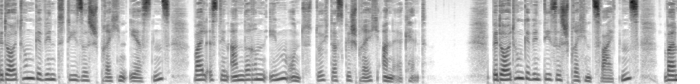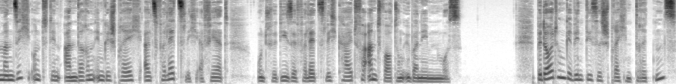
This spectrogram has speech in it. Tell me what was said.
Bedeutung gewinnt dieses Sprechen erstens, weil es den anderen im und durch das Gespräch anerkennt. Bedeutung gewinnt dieses Sprechen zweitens, weil man sich und den anderen im Gespräch als verletzlich erfährt und für diese Verletzlichkeit Verantwortung übernehmen muss. Bedeutung gewinnt dieses Sprechen drittens,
